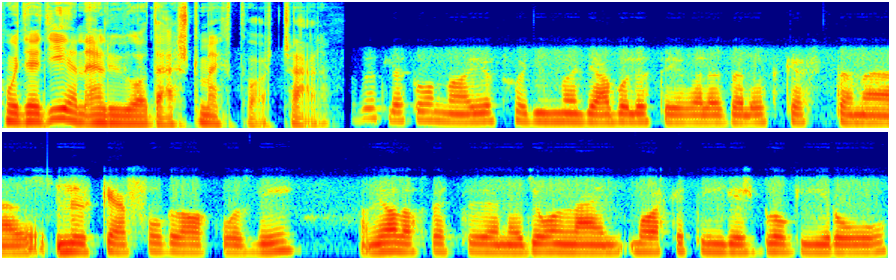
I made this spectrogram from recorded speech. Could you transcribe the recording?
hogy egy ilyen előadást megtartsál? Az ötlet onnan jött, hogy így nagyjából öt évvel ezelőtt kezdtem el nőkkel foglalkozni, ami alapvetően egy online marketing és blogíró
